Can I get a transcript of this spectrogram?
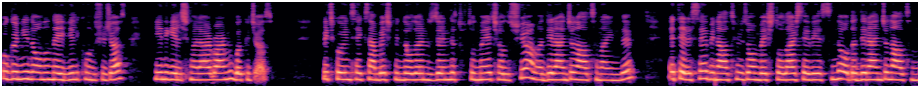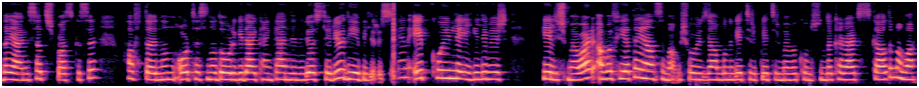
Bugün yine onunla ilgili konuşacağız. Yeni gelişmeler var mı bakacağız. Bitcoin 85 bin doların üzerinde tutulmaya çalışıyor ama direncin altına indi. Ether ise 1615 dolar seviyesinde o da direncin altında yani satış baskısı haftanın ortasına doğru giderken kendini gösteriyor diyebiliriz. Yani ApeCoin ile ilgili bir gelişme var ama fiyata yansımamış. O yüzden bunu getirip getirmeme konusunda kararsız kaldım ama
